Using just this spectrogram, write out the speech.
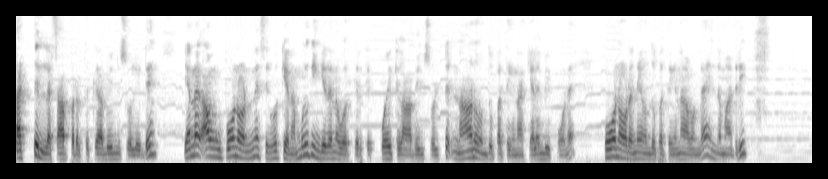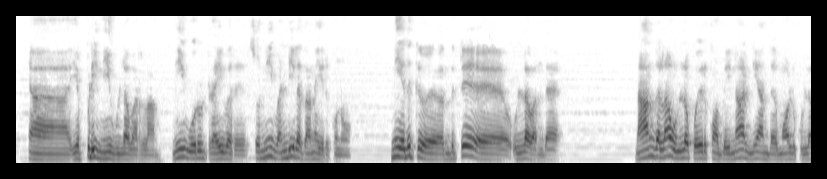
தட்டு இல்லை சாப்பிட்றதுக்கு அப்படின்னு சொல்லிட்டு எனக்கு அவங்க போன உடனே சரி ஓகே நம்மளுக்கு இங்கே தானே ஒர்க் இருக்கு போய்க்கலாம் அப்படின்னு சொல்லிட்டு நானும் வந்து பார்த்தீங்கன்னா கிளம்பி போனேன். போன உடனே வந்து பார்த்தீங்கன்னா அவங்க இந்த மாதிரி எப்படி நீ உள்ள வரலாம்? நீ ஒரு டிரைவரு ஸோ நீ வண்டியில தானே இருக்கணும். நீ எதுக்கு வந்துட்டு உள்ள வந்த? நாங்கெல்லாம் உள்ள போயிருக்கோம் அப்படின்னா நீ அந்த மாலுக்குள்ள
